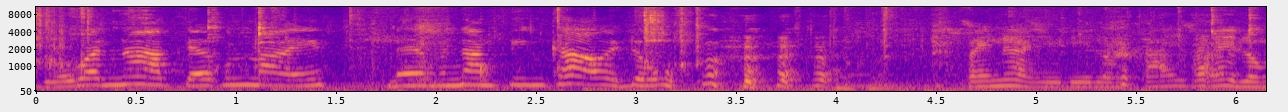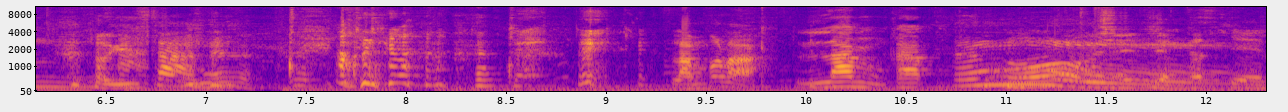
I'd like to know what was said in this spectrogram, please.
เดี๋ยววันหน้าเจอกันใหม่ แม่มานั่งกินข้าวให้ดู ไปเหนื่อยอยู่ดีลงใต้ใช่ลงนี้เฮ้ยค่ะสานเนี่ยเอาเนอะลำก็ล่ะล่ำครับ โอ้ยเสียงชัดเจน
